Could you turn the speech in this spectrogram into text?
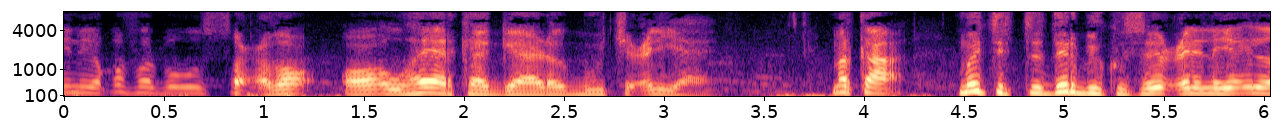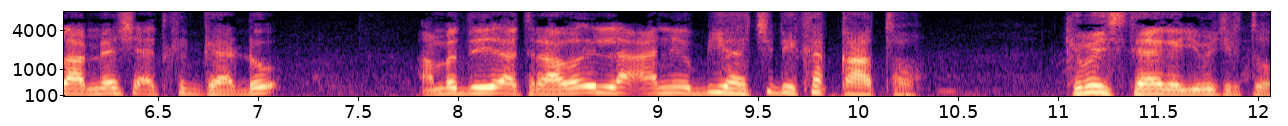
inay qof walba uu socdo oo uu heerka gaadho buu jecel yahay. Marka ma jirto derbi ku soo celinayo ilaa meesha aad ka gaadho ama dee aad tiraahdo ilaa aniga biyaha jidhi ka qaato. Kama istaagayo ma jirto.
